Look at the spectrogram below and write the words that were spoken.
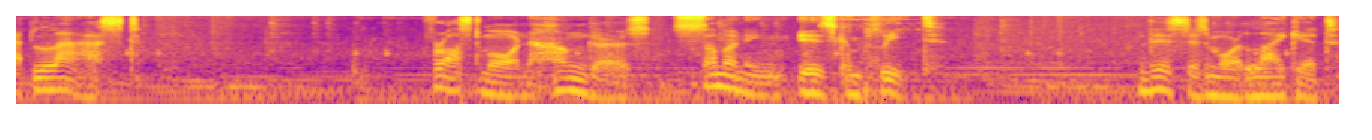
At last. Frostmourne hungers. Summoning is complete. This is more like it.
